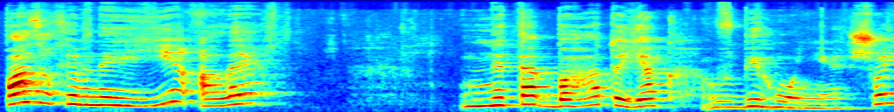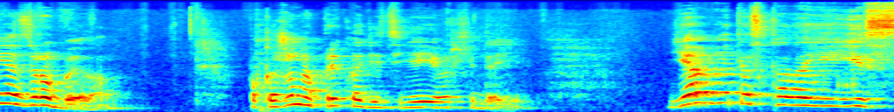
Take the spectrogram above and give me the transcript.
Пазухи в неї є, але не так багато, як в бігоні. Що я зробила? Покажу на прикладі цієї орхідеї. Я витискала її з,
